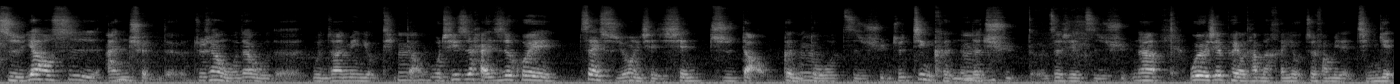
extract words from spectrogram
只要是安全的，就像我在我的文章里面有提到，我其实还是会在使用以前先知道更多资讯，就尽可能的取得这些资讯。那我有一些朋友，他们很有这方面的经验，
